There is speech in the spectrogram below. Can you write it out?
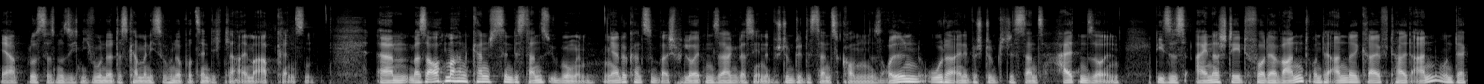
Ja, bloß, dass man sich nicht wundert, das kann man nicht so hundertprozentig klar immer abgrenzen. Ähm, was er auch machen kann, sind Distanzübungen. Ja, du kannst zum Beispiel Leuten sagen, dass sie in eine bestimmte Distanz kommen sollen oder eine bestimmte Distanz halten sollen. Dieses einer steht vor der Wand und der andere greift halt an und der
